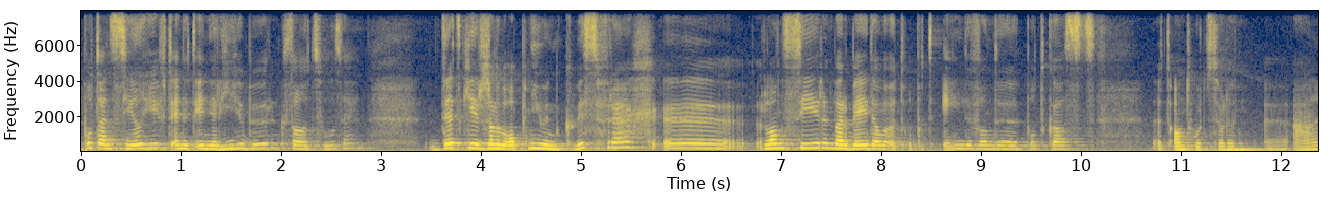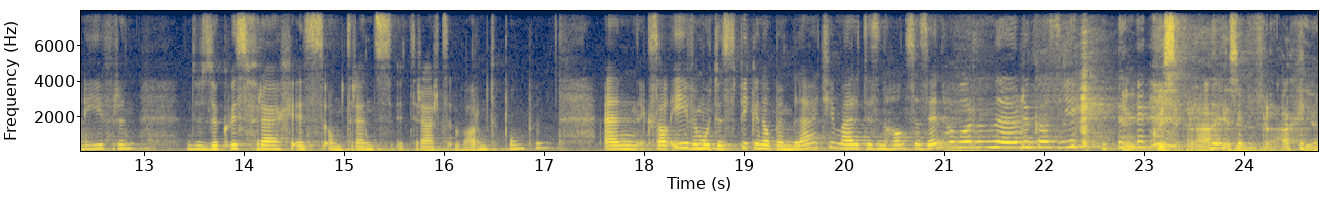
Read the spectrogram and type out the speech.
potentieel heeft in het energiegebeuren, ik zal het zo zeggen. Dit keer zullen we opnieuw een quizvraag lanceren, waarbij dat we het op het einde van de podcast het antwoord zullen aanleveren. Dus de quizvraag is omtrent uiteraard warmtepompen. En ik zal even moeten spieken op mijn blaadje, maar het is een Hanse zin geworden, uh, Lucas, zie ik. Een quizvraag is een vraag, ja.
